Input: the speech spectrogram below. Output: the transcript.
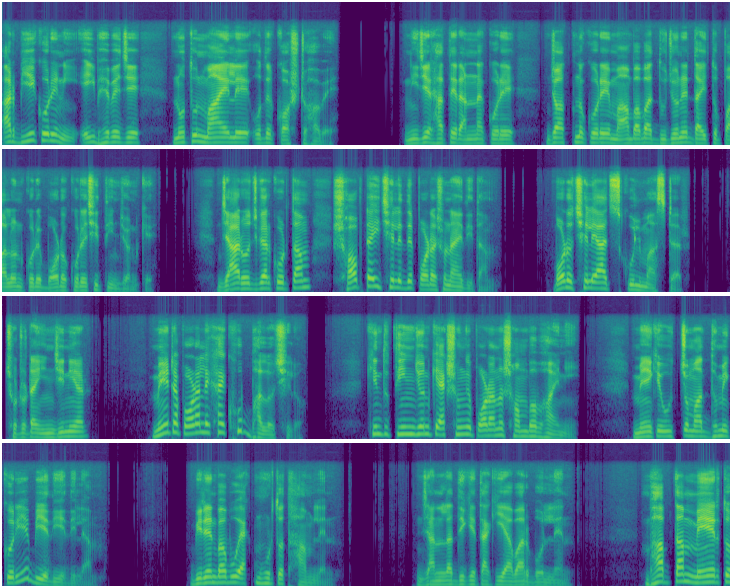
আর বিয়ে করিনি, এই ভেবে যে নতুন মা এলে ওদের কষ্ট হবে। নিজের হাতে রান্না করে, যত্ন করে মা বাবা দুজনের দায়িত্ব পালন করে বড় করেছি তিনজনকে। যা রোজগার করতাম, সবটাই ছেলেদের পড়াশোনায় দিতাম। বড় ছেলে আজ স্কুল মাস্টার, ছোটটা ইঞ্জিনিয়ার। মেয়েটা পড়ালেখায় খুব ভালো ছিল, কিন্তু তিনজনকে একসঙ্গে পড়ানো সম্ভব হয়নি। মেয়েকে উচ্চ মাধ্যমিক করিয়ে বিয়ে দিয়ে দিলাম। বীরেনবাবু এক মুহূর্ত থামলেন। জানলার দিকে তাকিয়ে আবার বললেন, ভাবতাম মেয়ের তো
